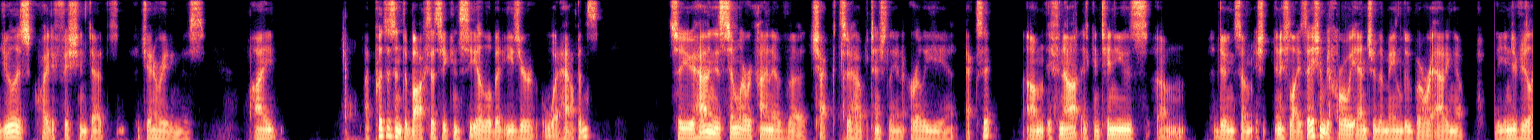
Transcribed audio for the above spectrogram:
Julia is quite efficient at generating this. I I put this into boxes so you can see a little bit easier what happens. So you're having this similar kind of uh, check to have potentially an early uh, exit. Um, if not, it continues um, doing some initialization before we enter the main loop where we're adding up the individual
